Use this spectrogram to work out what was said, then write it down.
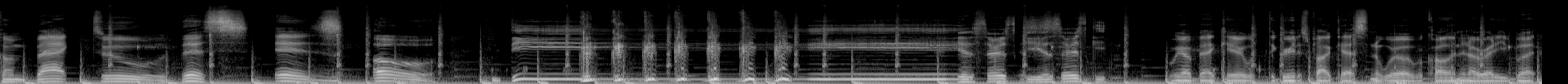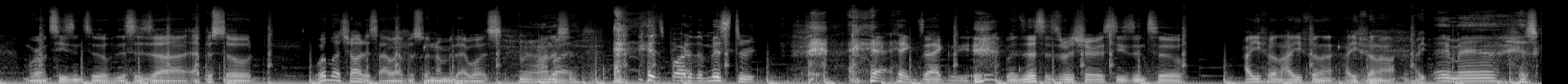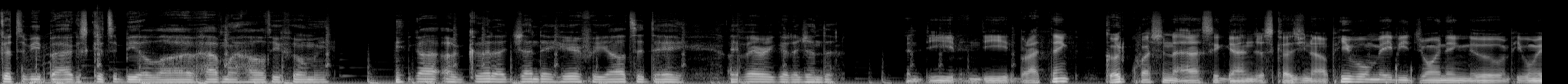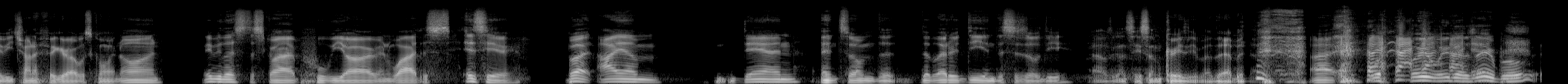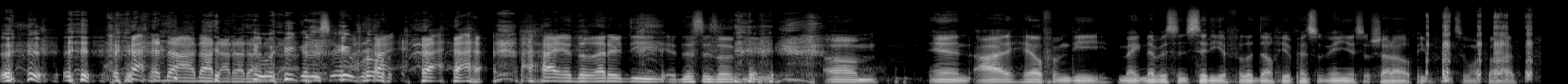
welcome back to this is O D. Yes, Sirski. Yes, Sirski. We are back here with the greatest podcast in the world. We're calling it already, but we're on season two. This is uh episode. We'll let y'all decide what episode number that was. Yeah, honestly, it's part of the mystery. exactly. But this is for sure season two. How you feeling? How you feeling? How you feeling? How you- Hey man, it's good to be back. It's good to be alive. Have my health. You feel me? We got a good agenda here for y'all today. A very good agenda. Indeed, indeed. But I think good question to ask again, just because you know people may be joining new and people may be trying to figure out what's going on. Maybe let's describe who we are and why this is here. But I am Dan, and so I'm the the letter D, and this is OD. I was gonna say something crazy about that, but. I, Wait, what you gonna say, bro? nah, nah, nah, nah, nah, what you gonna say, bro? I am the letter D, and this is OD. Um, and I hail from the magnificent city of Philadelphia, Pennsylvania. So shout out people from 215.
